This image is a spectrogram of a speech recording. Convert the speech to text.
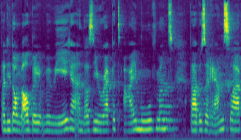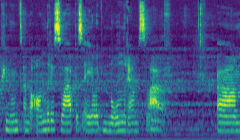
dat die dan wel be- bewegen. En dat is die rapid eye movement. Ja. Dat hebben ze remslaap genoemd. En de andere slaap is eigenlijk non-remslaap. Ja. Ehm,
